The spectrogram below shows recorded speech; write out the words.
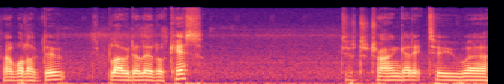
So what I'll do is blow it a little kiss just to try and get it to uh,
